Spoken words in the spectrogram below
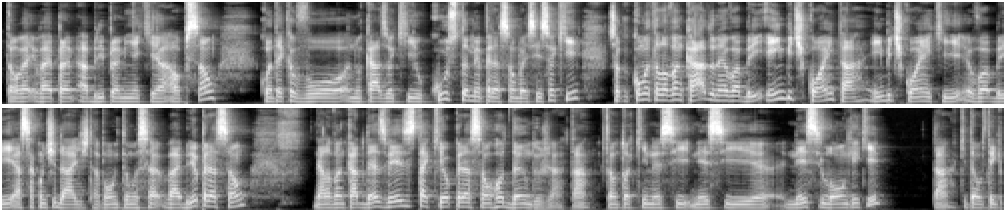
Então vai, vai pra, abrir para mim aqui a, a opção, quanto é que eu vou, no caso aqui, o custo da minha operação vai ser isso aqui, só que como está alavancado, né, eu vou abrir em Bitcoin, tá? Em Bitcoin aqui eu vou abrir essa quantidade, tá bom? Então você vai abrir a operação, né, alavancado 10 vezes, está aqui a operação rodando já, tá? Então estou aqui nesse, nesse, nesse long aqui, tá? Aqui tá o take,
